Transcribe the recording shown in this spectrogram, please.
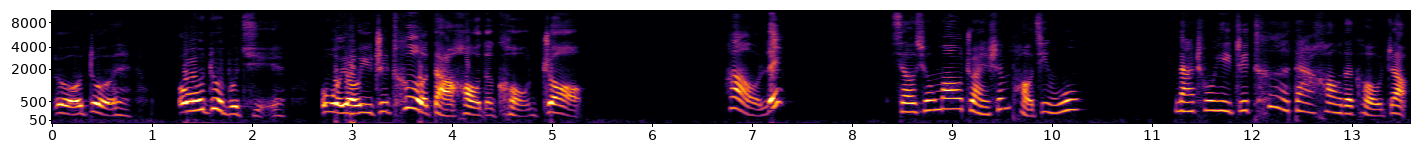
呃，对，哦，对不起，我要一只特大号的口罩。好嘞，小熊猫转身跑进屋，拿出一只特大号的口罩。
